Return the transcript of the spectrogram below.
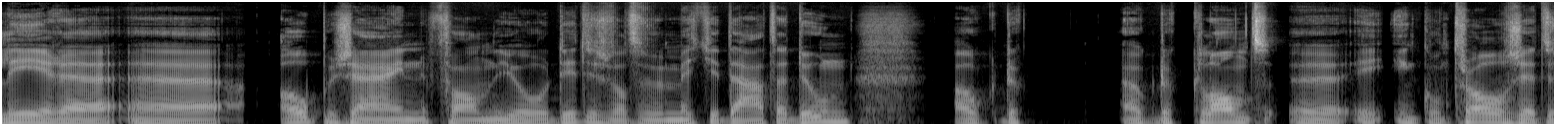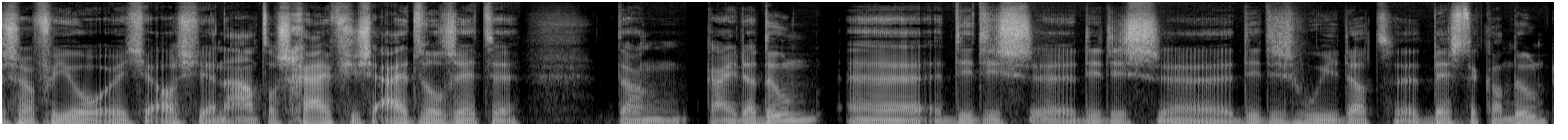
leren, open zijn van, joh, dit is wat we met je data doen. Ook de ook de klant uh, in controle zetten. Zo van, joh, weet je, als je een aantal schijfjes uit wil zetten, dan kan je dat doen. Uh, dit, is, uh, dit, is, dit is hoe je dat het beste kan doen.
